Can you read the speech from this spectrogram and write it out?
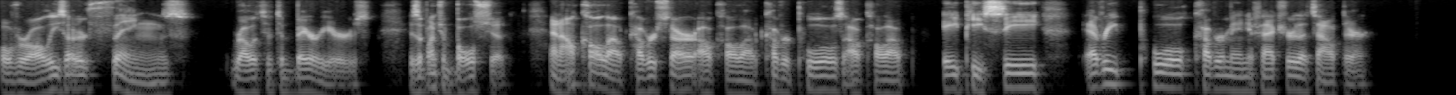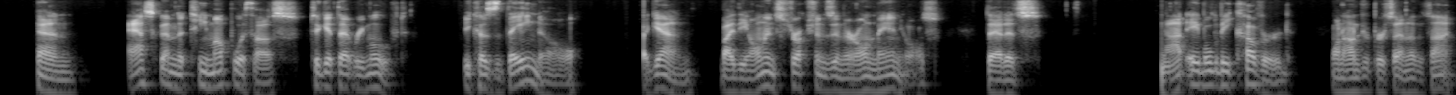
over all these other things relative to barriers is a bunch of bullshit. And I'll call out CoverStar, I'll call out Cover Pools, I'll call out APC, every pool cover manufacturer that's out there, and ask them to team up with us to get that removed because they know, again, by the own instructions in their own manuals, that it's not able to be covered 100% of the time.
